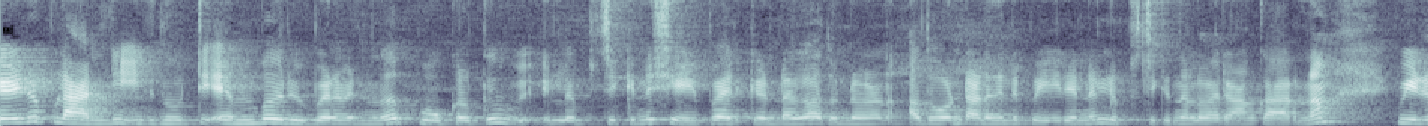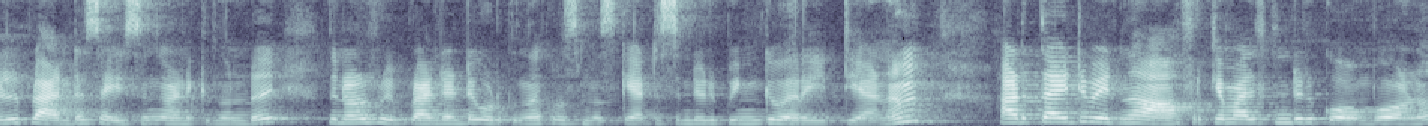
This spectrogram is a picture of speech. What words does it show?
ഏഴ് പ്ലാന്റ് ഇരുന്നൂറ്റി എൺപത് രൂപയാണ് വരുന്നത്. പൂക്കൾക്ക് ലിപ്സ്റ്റിക്കിന്റെ ഷേപ്പ് ആയിരിക്കും ഉണ്ടാകുക അതുകൊണ്ടാണ് അതുകൊണ്ടാണ് ഇതിന്റെ പേര് തന്നെ ലിപ്സ്റ്റിക് എന്നുള്ള വരാൻ കാരണം. വീഡിയോയിൽ പ്ലാന്റ് സൈസും കാണിക്കുന്നുണ്ട്. ഇതിനോട് ഫ്രീ പ്ലാന്റ് ആയിട്ട് കൊടുക്കുന്ന ക്രിസ്മസ് കാറ്റസിന്റെ ഒരു പിങ്ക് വെറൈറ്റിയാണ് അടുത്തായിട്ട് വരുന്നത് ആഫ്രിക്കൻ വെൽറ്റിന്റെ ഒരു കോംബോ ആണ്.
